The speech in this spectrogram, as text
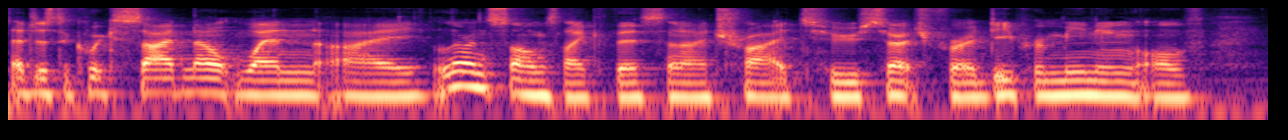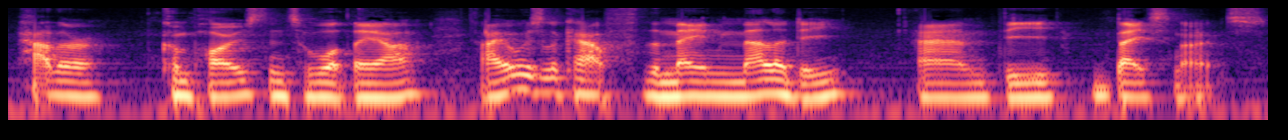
Now, just a quick side note when I learn songs like this and I try to search for a deeper meaning of how they're composed into what they are, I always look out for the main melody and the bass notes.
